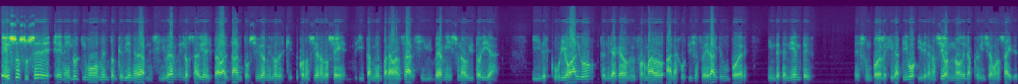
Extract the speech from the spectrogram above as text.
Eso sucede en el último momento en que viene Bernie. Si Bernie lo sabía y estaba al tanto, si Bernie lo conocía, no lo sé. Y también para avanzar, si Bernie hizo una auditoría y descubrió algo, tendría que haberlo informado a la justicia federal, que es un poder independiente, es un poder legislativo y de la nación, no de la provincia de Buenos Aires.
